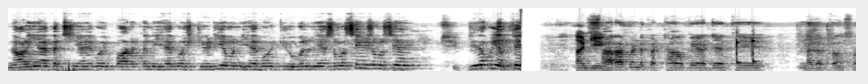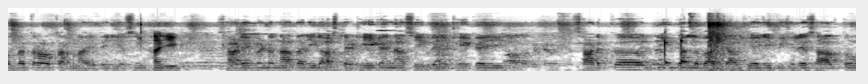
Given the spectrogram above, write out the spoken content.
ਨਾਲੀਆਂ ਕੱਚੀਆਂ ਹੈ ਕੋਈ ਪਾਰਕ ਨਹੀਂ ਹੈ ਕੋਈ ਸਟੇਡੀਅਮ ਨਹੀਂ ਹੈ ਕੋਈ ਟਿਊਬਲ ਨਹੀਂ ਹੈ ਸਮੱਸਿਆ ਹੀ ਸਮੱਸਿਆ ਹੈ। ਜਿਹਦਾ ਕੋਈ ਅੰਤ ਹਾਂਜੀ। ਸਾਰਾ ਪਿੰਡ ਇਕੱਠਾ ਹੋ ਕੇ ਅੱਜ ਇੱਥੇ ਨਗਰ ਕੌਂਸਲ ਦਾ ਘਰਾਓ ਕਰਨ ਆਏ ਤੇ ਜੀ ਅਸੀਂ। ਹਾਂਜੀ। ਸਾਡੇ ਪਿੰਡ ਨਾ ਤਾਂ ਜੀ ਰਸਤੇ ਠੀਕ ਹੈ ਨਾ ਸੀਵਰੇਜ ਠੀਕ ਹੈ ਜੀ। ਸੜਕ ਦੀ ਗੱਲਬਾਤ ਚੱਲਦੀ ਹੈ ਜੀ ਪਿਛਲੇ ਸਾਲ ਤੋਂ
